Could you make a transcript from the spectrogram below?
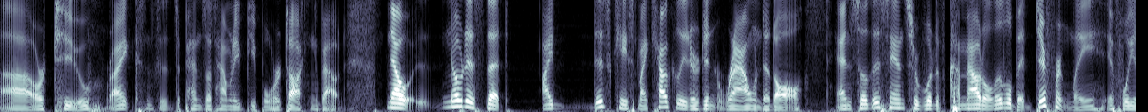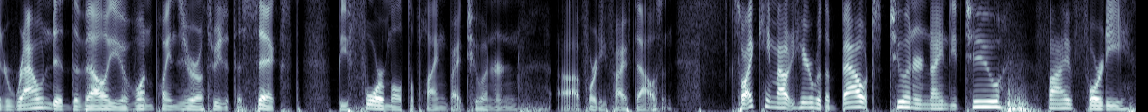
uh, or 2, right? Because it depends on how many people we're talking about. Now, notice that I this case, my calculator didn't round at all. And so this answer would have come out a little bit differently if we had rounded the value of 1.03 to the sixth before multiplying by 245,000. Uh, so I came out here with about 292, 540,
